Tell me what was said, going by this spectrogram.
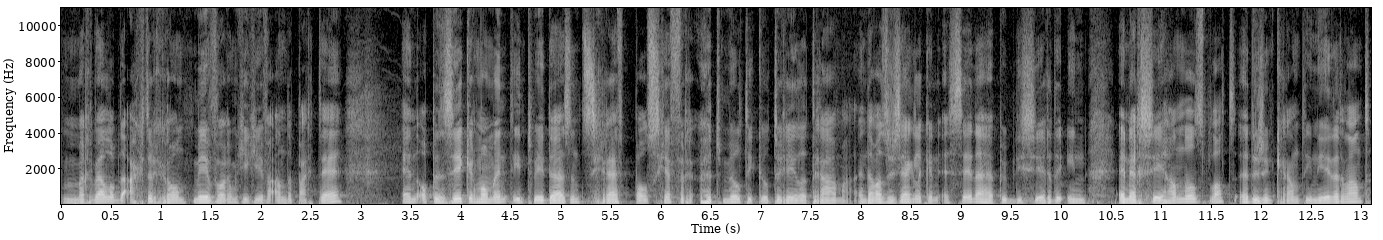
maar wel op de achtergrond mee vormgegeven aan de partij. En op een zeker moment in 2000 schrijft Paul Scheffer het multiculturele drama. En dat was dus eigenlijk een essay dat hij publiceerde in NRC Handelsblad, hè, dus een krant in Nederland,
